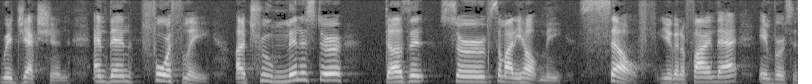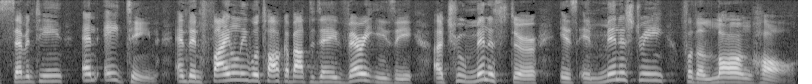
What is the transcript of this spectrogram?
rejection. And then, fourthly, a true minister doesn't serve, somebody help me, self. You're going to find that in verses 17 and 18. And then finally, we'll talk about today, very easy, a true minister is in ministry for the long haul.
